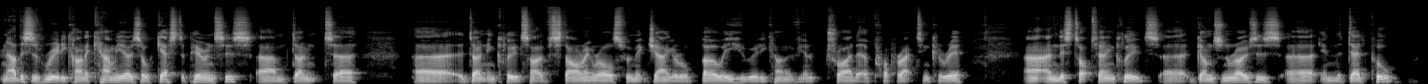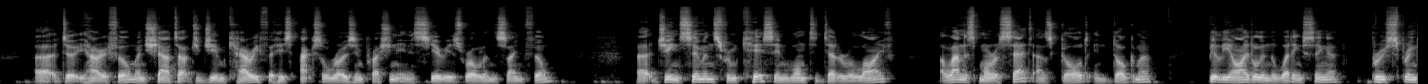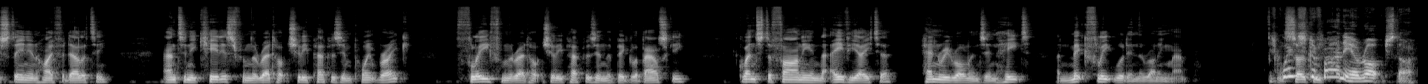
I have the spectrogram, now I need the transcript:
now, this is really kind of cameos or guest appearances. Um, don't uh, uh, don't include sort of starring roles for Mick Jagger or Bowie, who really kind of you know tried a proper acting career. Uh, and this top ten includes uh, Guns N' Roses uh, in the Dead Pool, uh, a Dirty Harry film, and shout out to Jim Carrey for his Axl Rose impression in a serious role in the same film. Gene Simmons from Kiss in Wanted Dead or Alive, Alanis Morissette as God in Dogma, Billy Idol in The Wedding Singer, Bruce Springsteen in High Fidelity, Anthony Kiedis from the Red Hot Chili Peppers in Point Break, Flea from the Red Hot Chili Peppers in The Big Lebowski, Gwen Stefani in The Aviator, Henry Rollins in Heat, and Mick Fleetwood in The Running Man. Is Gwen so Stefani a rock star?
